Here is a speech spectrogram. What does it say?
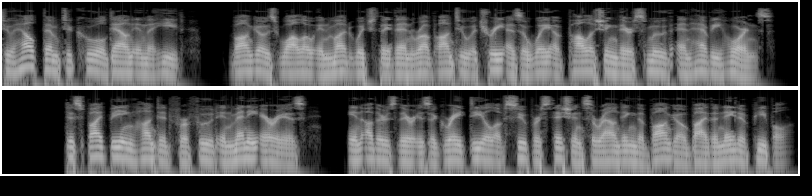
To help them to cool down in the heat, bongos wallow in mud which they then rub onto a tree as a way of polishing their smooth and heavy horns. Despite being hunted for food in many areas, in others there is a great deal of superstition surrounding the bongo by the native people.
